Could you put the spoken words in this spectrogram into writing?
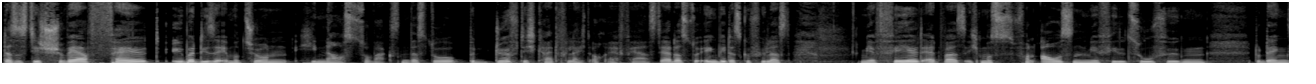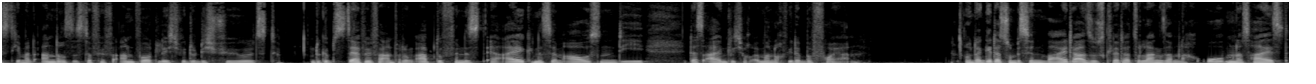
dass es dir schwer fällt, über diese Emotionen hinauszuwachsen, dass du Bedürftigkeit vielleicht auch erfährst, ja, dass du irgendwie das Gefühl hast, mir fehlt etwas, ich muss von außen mir viel zufügen, du denkst, jemand anderes ist dafür verantwortlich, wie du dich fühlst, Du gibst sehr viel Verantwortung ab, du findest Ereignisse im Außen, die das eigentlich auch immer noch wieder befeuern. Und dann geht das so ein bisschen weiter, also es klettert so langsam nach oben. Das heißt,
